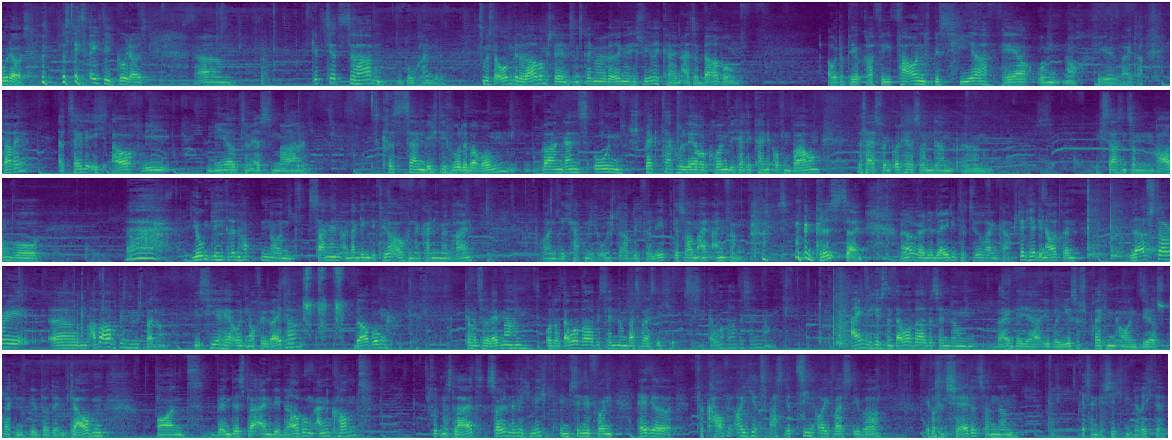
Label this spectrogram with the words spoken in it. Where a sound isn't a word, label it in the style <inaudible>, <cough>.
gut aus. <laughs> Das sieht richtig gut aus. Ähm, Gibt es jetzt zu haben im Buchhandel. Jetzt muss da oben wieder Werbung stehen, sonst kriegen wir wieder irgendwelche Schwierigkeiten. Also Werbung. Autobiografie Found bis hierher und noch viel weiter. Darin erzähle ich auch, wie mir zum ersten Mal das Christsein wichtig wurde. Warum? War ein ganz unspektakulärer Grund. Ich hatte keine Offenbarung, das heißt von Gott her, sondern ähm, ich saß in so einem Raum, wo ah, Jugendliche drin hockten und sangen und dann ging die Tür auf und dann kam jemand rein. Und ich habe mich unsterblich verliebt. Das war mein Anfang <laughs> im Christsein, ja, wenn eine Lady zur Tür reinkam. Steht hier genau drin. Love Story, ähm, aber auch ein bisschen Spannung. Bis hierher und noch viel weiter. Werbung kann man es wieder wegmachen. Oder Dauerwerbesendung, was weiß ich. Ist es eine Dauerwerbesendung? Eigentlich ist es eine Dauerwerbesendung, weil wir ja über Jesus sprechen und wir sprechen über den Glauben. Und wenn das bei einem wie Werbung ankommt, tut mir's leid, soll nämlich nicht im Sinne von, hey, wir verkaufen euch jetzt was, wir ziehen euch was über, über den Schädel, sondern es sind Geschichten, Berichte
